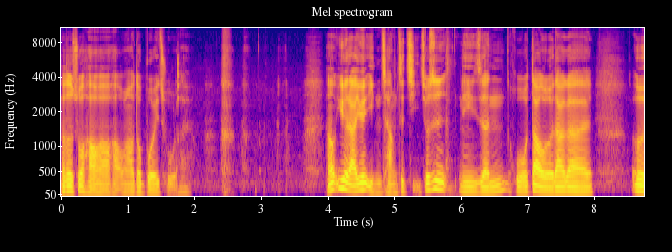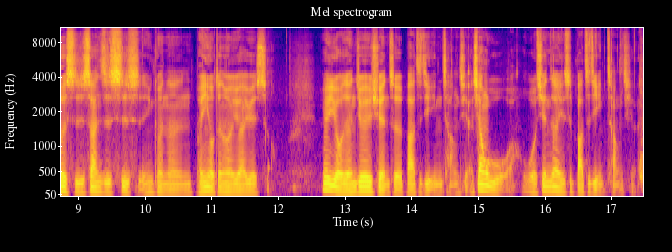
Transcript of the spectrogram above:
他都说好好好，然后都不会出来，然后越来越隐藏自己，就是你人活到了大概二十三十四十，你可能朋友真的会越来越少，因为有人就会选择把自己隐藏起来，像我，我现在也是把自己隐藏起来，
